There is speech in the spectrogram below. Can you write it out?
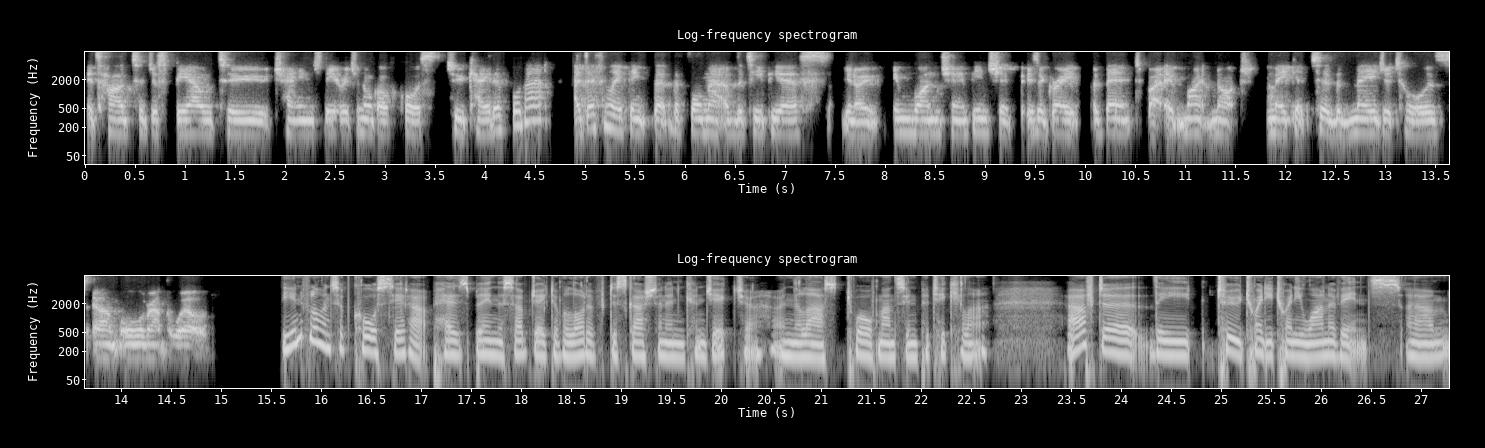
it's hard to just be able to change the original golf course to cater for that. I definitely think that the format of the TPS, you know, in one championship is a great event, but it might not make it to the major tours um, all around the world. The influence of course setup has been the subject of a lot of discussion and conjecture in the last 12 months in particular. After the two 2021 events, um,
